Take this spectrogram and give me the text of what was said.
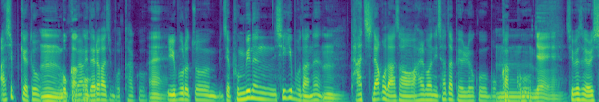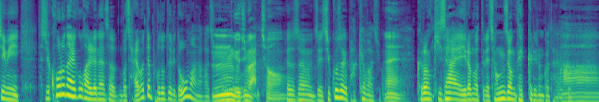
아쉽게도 음, 못 고향에 가고. 내려가지 못하고 네. 일부러 좀 이제 붐비는 시기보다는 음. 다 지나고 나서 할머니 찾아뵈려고 못 갔고 음, 예, 예. 집에서 열심히 사실 코로나19 관련해서 뭐 잘못된 보도들이 너무 많아가지고 음, 요즘에 많죠. 그래서 저는 이제 집구석에 박혀가지고 네. 그런 기사에 이런 것들에 정정 댓글 이런 거 달고 아.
